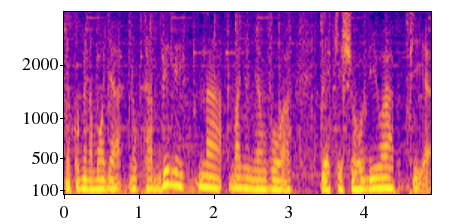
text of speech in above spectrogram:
ni 11.2 na manyunya mvua yakishuhudiwa pia.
